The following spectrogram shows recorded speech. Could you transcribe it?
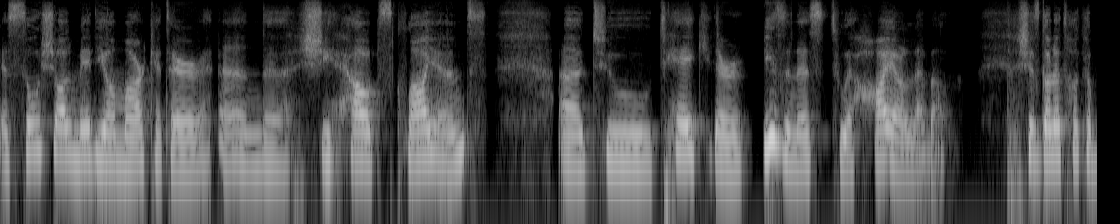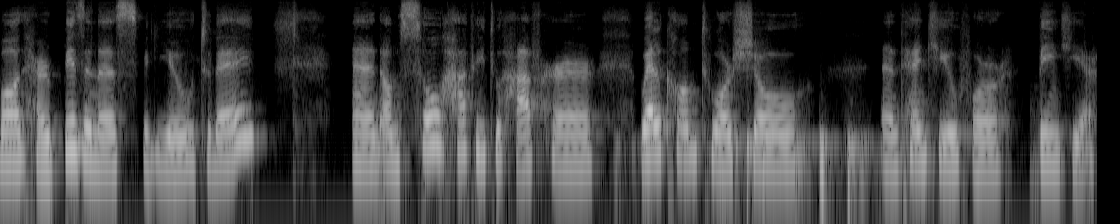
a social media marketer and uh, she helps clients uh, to take their business to a higher level. She's going to talk about her business with you today. And I'm so happy to have her. Welcome to our show. And thank you for being here.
